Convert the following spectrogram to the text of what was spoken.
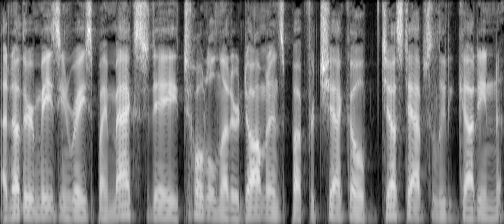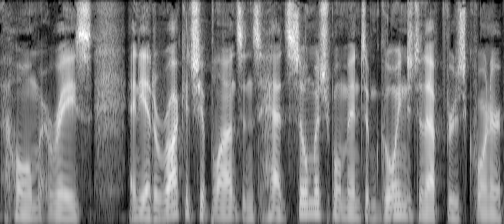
Another amazing race by Max today, total and utter dominance, but for Checo, just absolutely gutting home race. And he had a rocket ship launch and had so much momentum going into that first corner.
